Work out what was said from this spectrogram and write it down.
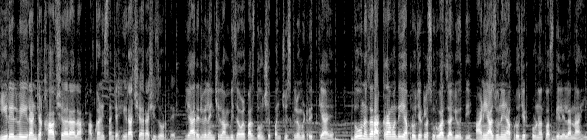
ही रेल्वे इराणच्या खाफ शहराला अफगाणिस्तानच्या हिरात शहराशी जोडते. या रेल्वे लाईनची लांबी जवळपास दोनशे पंचवीस किलोमीटर इतकी आहे. दोन हजार अकरा मध्ये या प्रोजेक्टला सुरुवात झाली होती आणि अजूनही हा प्रोजेक्ट पूर्णत्वास गेलेला नाही.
